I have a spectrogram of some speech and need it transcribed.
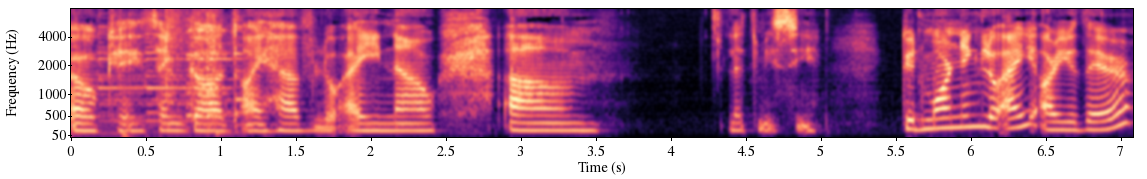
Okay, thank God I have Loay now. Um, let me see. Good morning, Loay. Are you there?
